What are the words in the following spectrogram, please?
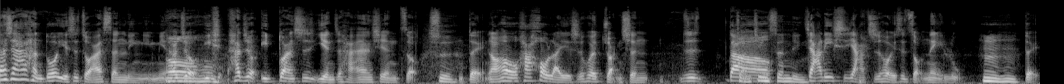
但是他很多也是走在森林里面，哦它就一哦它就一段是沿着海岸线走，是。对，然后他后来也是会转身，就是到森林。加利西亚之后也是走内陆。嗯嗯，对。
